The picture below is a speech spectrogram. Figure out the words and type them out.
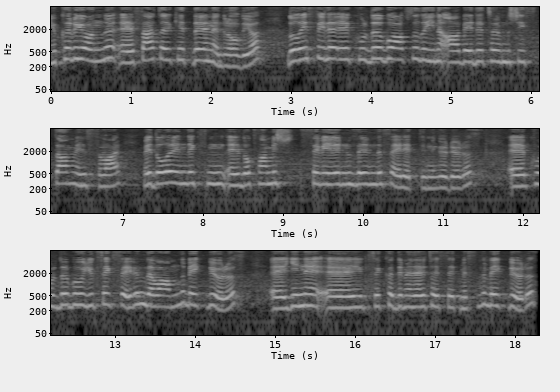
yukarı yönlü e, sert hareketlere neden oluyor. Dolayısıyla e, kurda bu hafta da yine ABD tarım dışı istihdam verisi var ve dolar endeksinin e, 95 seviyelerin üzerinde seyrettiğini görüyoruz. E, kurda bu yüksek seyrin devamını bekliyoruz. E, yeni e, yüksek kademeleri test etmesini bekliyoruz.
